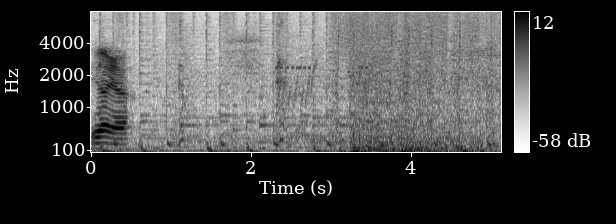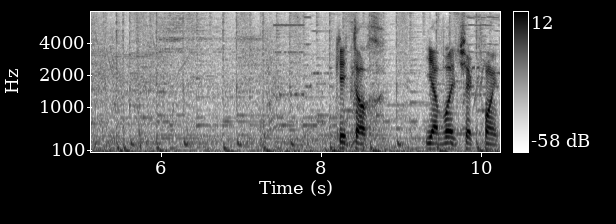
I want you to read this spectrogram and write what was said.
Ja, ja. Geht doch. Jawohl, Checkpoint.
